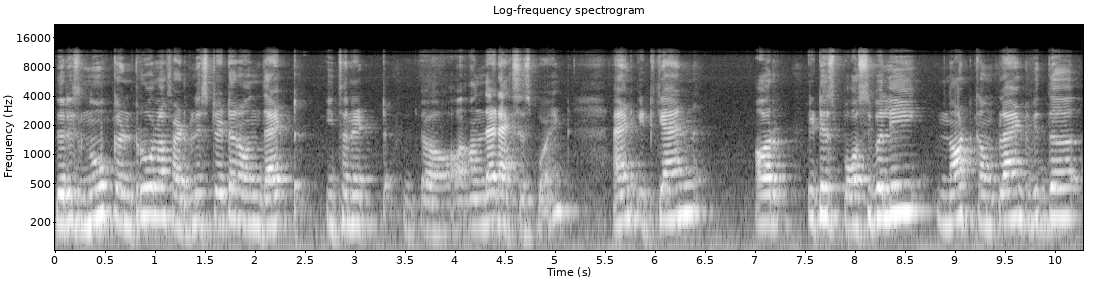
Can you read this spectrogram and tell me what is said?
there is no control of administrator on that ethernet uh, on that access point and it can or it is possibly not compliant with the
